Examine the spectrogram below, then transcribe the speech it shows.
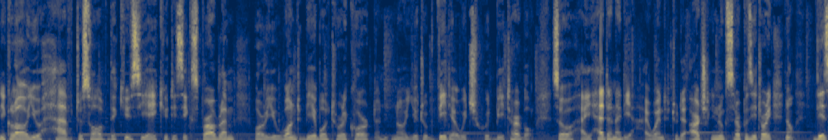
Niccolo, you have to solve the QCA Qt6 problem or you won't be able to record no YouTube video, which would be terrible. So I had an idea. I went to the Arch Linux repository. Now, this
